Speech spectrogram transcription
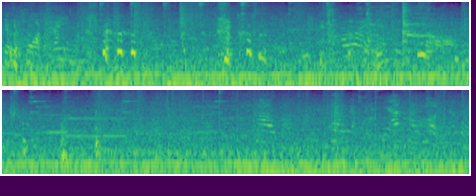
เดี๋ยวถอดให้นะ เท่าไหร่เนี่ยสิบสองห้าบาทนี่องหมดเนี่ยแหละ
